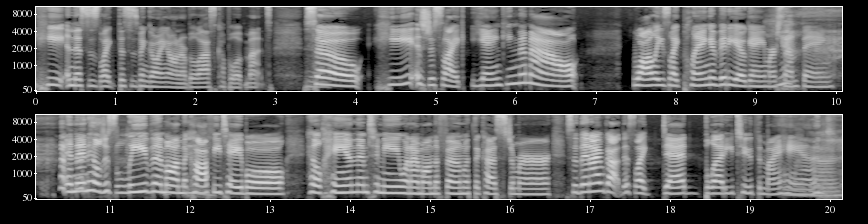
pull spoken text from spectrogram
he, and this is like, this has been going on over the last couple of months. So he is just like yanking them out while he's like playing a video game or something. and then he'll just leave them on the coffee table. He'll hand them to me when I'm on the phone with the customer. So then I've got this like dead, bloody tooth in my Oh my hand.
